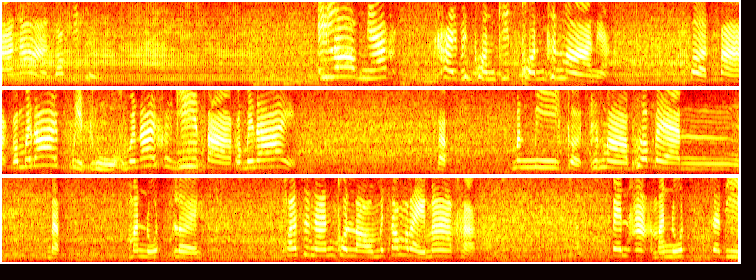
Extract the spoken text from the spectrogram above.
ร้านอาหารก็คิดถึงไอ้รอบเนี้ย ใครเป็นคนคิดค้นขึ้นมาเนี่ย เปิดปากก็ไม่ได้ ปิดหูก็ไม่ได้ขยี้ตาก็ไม่ได้ แบบมันมีเกิดขึ้นมาเพื่อแบนแบบมนุษย์เลย เพราะฉะนั้นคนเราไม่ต้องอะไรมากค่ะ เป็นอะมนุษย์จะดี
